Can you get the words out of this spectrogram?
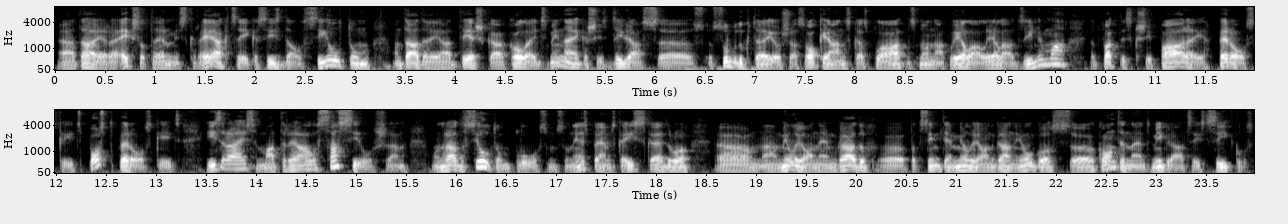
Uh, tā ir eksotermiska reakcija, kas izdala siltumu un tādējādi tieši kā kolēģis minēja, ka šīs dziļās uh, subduktējošās okeāniskās plātnes nonāk lielā, lielā dziļumā, tad faktiski šī pārēja perovskīts, postperovskīts izraisa materiāla sasilšanu un rada siltuma plūsmas un iespējams, ka izskaidro uh, miljoniem gadu, uh, pat simtiem miljonu gadu ilgos uh, kontinentu migrācijas ciklus.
